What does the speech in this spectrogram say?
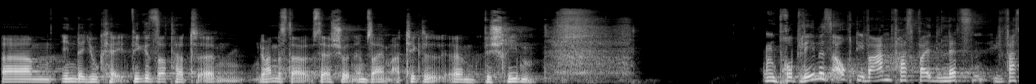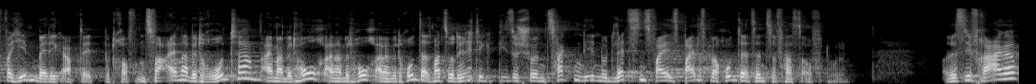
ähm, in der UK. Wie gesagt, hat ähm, Johannes da sehr schön in seinem Artikel ähm, beschrieben. Ein Problem ist auch, die waren fast bei den letzten, fast bei jedem Medic-Update betroffen. Und zwar einmal mit runter, einmal mit hoch, einmal mit hoch, einmal mit runter. Das macht so die richtig, diese schönen Zacken, die nur die letzten zwei ist beides mal runter, jetzt sind sie fast auf Null. Und jetzt ist die Frage,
